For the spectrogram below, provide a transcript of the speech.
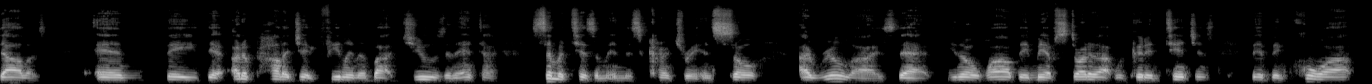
dollars. And they their unapologetic feeling about jews and anti-semitism in this country. And so i realized that you know while they may have started out with good intentions They've been co-op.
